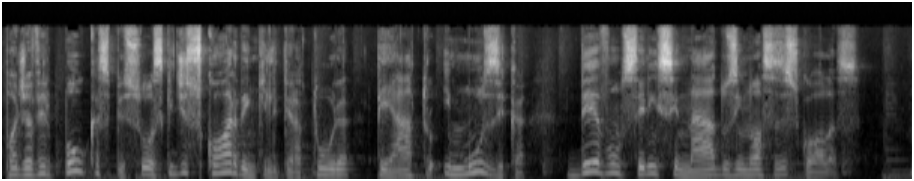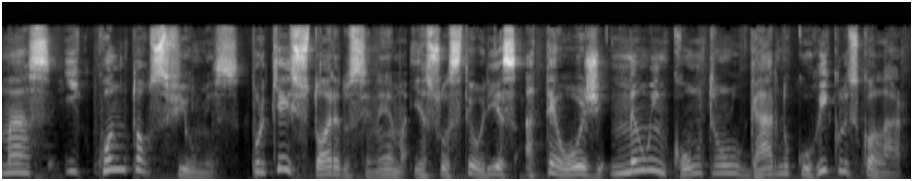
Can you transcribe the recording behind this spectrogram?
Pode haver poucas pessoas que discordem que literatura, teatro e música devam ser ensinados em nossas escolas. Mas e quanto aos filmes? Por que a história do cinema e as suas teorias até hoje não encontram lugar no currículo escolar?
